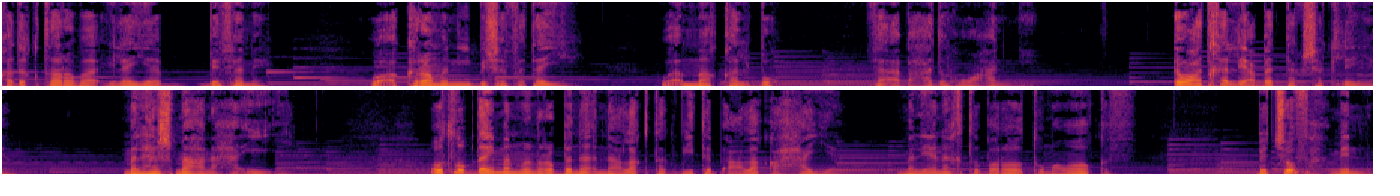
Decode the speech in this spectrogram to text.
قد اقترب إلي بفمه وأكرمني بشفتيه وأما قلبه فأبعده عني. اوعى تخلي عبادتك شكلية. ملهاش معنى حقيقي. اطلب دايما من ربنا أن علاقتك بيه تبقى علاقة حية مليانة اختبارات ومواقف. بتشوفها منه.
